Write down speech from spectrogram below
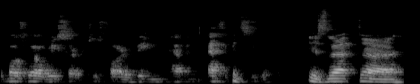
the most well researched as far as being having efficacy with them. Is that uh,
